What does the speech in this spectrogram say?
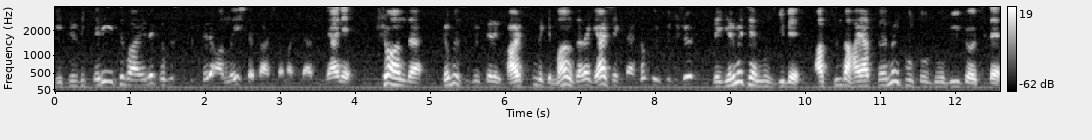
getirdikleri itibariyle Kıbrıs Türkleri anlayışla karşılamak lazım. Yani şu anda Kıbrıs Türklerin karşısındaki manzara gerçekten çok ürkütücü ve 20 Temmuz gibi aslında hayatlarının kurtulduğu büyük ölçüde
